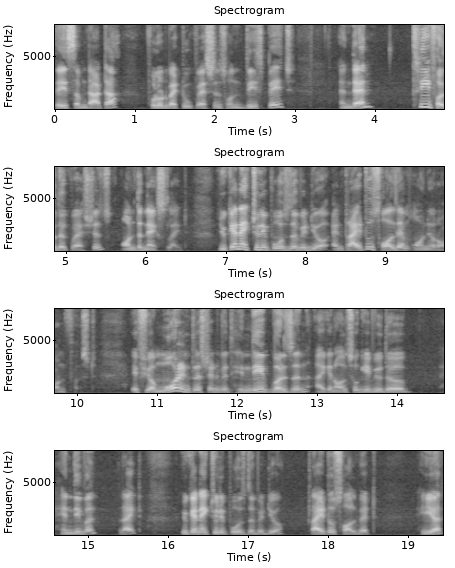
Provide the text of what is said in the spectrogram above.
there is some data followed by two questions on this page and then three further questions on the next slide. You can actually pause the video and try to solve them on your own first. If you are more interested with Hindi version, I can also give you the Hindi one, right? You can actually pause the video, try to solve it here,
